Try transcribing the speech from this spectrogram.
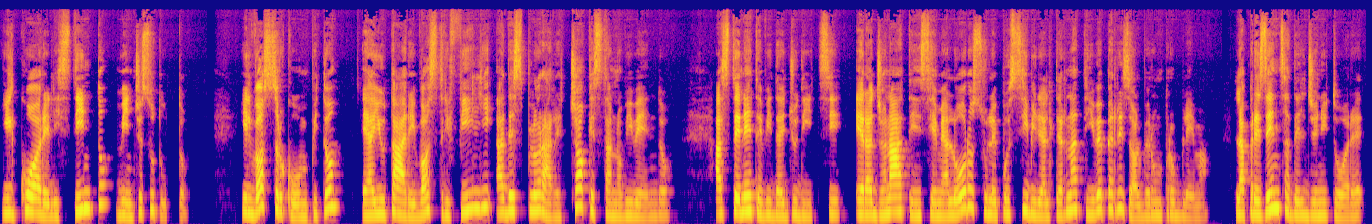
Il cuore e l'istinto vince su tutto. Il vostro compito è aiutare i vostri figli ad esplorare ciò che stanno vivendo. Astenetevi dai giudizi e ragionate insieme a loro sulle possibili alternative per risolvere un problema. La presenza del genitore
